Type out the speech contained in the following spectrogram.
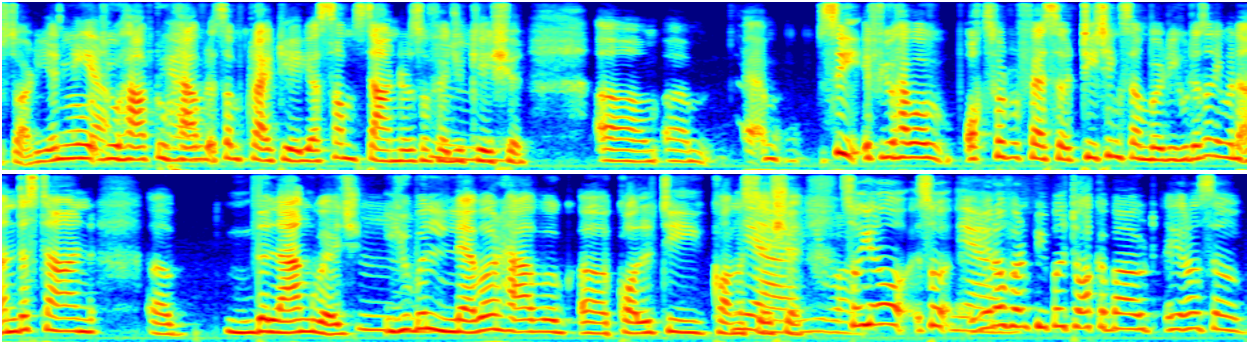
study and you know Yeah, you have to yeah. Have some criteria some standards of education um, um, um, see if you have a oxford professor teaching somebody who doesn't even understand uh, the language you will never have a, a quality conversation you so you know so you know when people talk about you know so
